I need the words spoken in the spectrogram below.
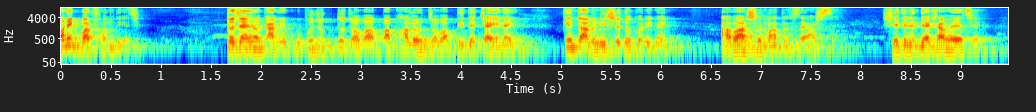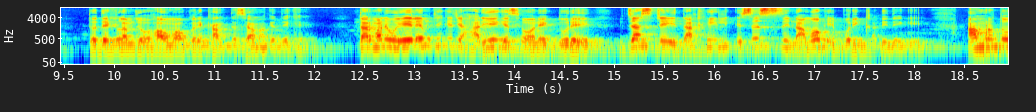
অনেকবার ফোন দিয়েছে। তো যাই হোক আমি উপযুক্ত জবাব বা ভালো জবাব দিতে চাই নাই, কিন্তু আমি নিষেধও করি নাই। আবার সে মাদ্রাসায় আসছে। সেদিনে দেখা হয়েছে। তো দেখলাম যে হাউমাউ করে কাঁদতেছে আমাকে দেখে। তার মানে ও এলএম থেকে যে হারিয়ে গেছে অনেক দূরে জাস্ট এই দাখিল এসএসসি নামক এই পরীক্ষা দিতে গিয়ে। আমরা তো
